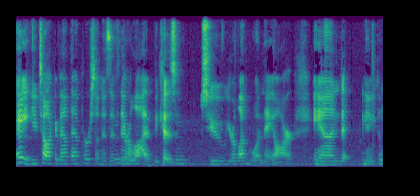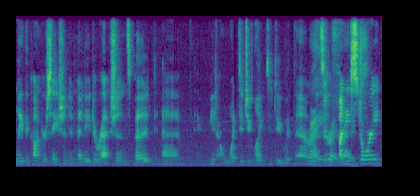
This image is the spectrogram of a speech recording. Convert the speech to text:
hey, you talk about that person as if they're Mhm. alive because Mhm. to your loved one they are. And you, know, you can lead the conversation in many directions, but uh, you know, what did you like to do with them? Right, Is there a right, funny right. story?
